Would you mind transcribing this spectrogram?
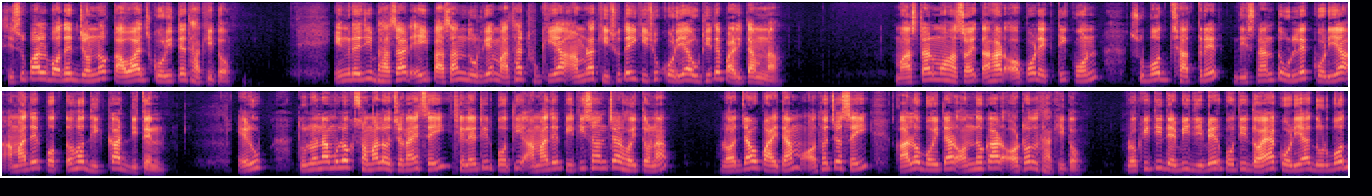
শিশুপাল বধের জন্য কাওয়াজ করিতে থাকিত। ইংরেজি ভাষার এই পাষাণ দুর্গে মাথা ঠুকিয়া আমরা কিছুতেই কিছু করিয়া উঠিতে পারিতাম না। মাস্টার মহাশয় তাহার অপর একটি কোন সুবোধ ছাত্রের দৃষ্টান্ত উল্লেখ করিয়া আমাদের প্রত্যহ ধিক্কার দিতেন। এরূপ তুলনামূলক সমালোচনায় সেই ছেলেটির প্রতি আমাদের প্রীতি সঞ্চার হইত না। লজ্জাও পাইতাম, অথচ সেই কালো বইটার অন্ধকার অটল থাকিত। প্রকৃতি দেবী জীবের প্রতি দয়া করিয়া দুর্বোধ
